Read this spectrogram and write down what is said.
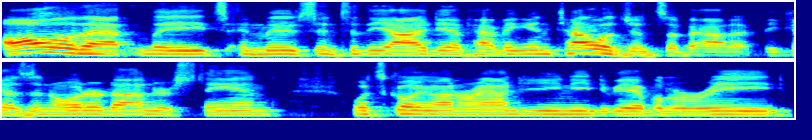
All of that leads and moves into the idea of having intelligence about it, because in order to understand what's going on around you, you need to be able to read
